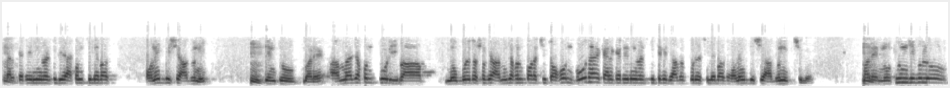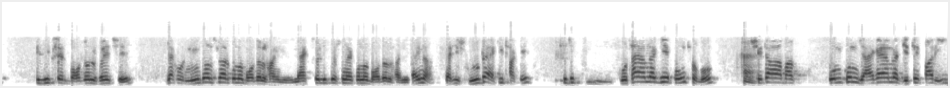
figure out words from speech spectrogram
ক্যালকাটা ইউনিভার্সিটির এখন সিলেবাস অনেক বেশি আধুনিক। কিন্তু মানে আমরা যখন পড়ি বা নব্বই দশকে আমি যখন পড়াচ্ছি তখন বোধ হয় ক্যালকাটা ইউনিভার্সিটি থেকে যাদবপুরের সিলেবাস অনেক বেশি আধুনিক ছিল। মানে নতুন যেগুলো ফিজিক্সের বদল হয়েছে দেখো নিউটন লর কোনো বদল হয়নি ম্যাক্সওয়েল ইকুয়েশনের কোনো বদল হয়নি তাই না? কাজে শুরুটা একই থাকে। কিন্তু কোথায় আমরা গিয়ে পৌঁছবো হ্যাঁ। সেটা বা কোন কোন জায়গায় আমরা যেতে পারি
